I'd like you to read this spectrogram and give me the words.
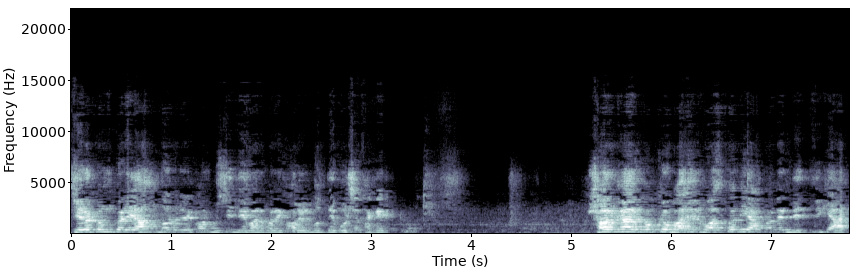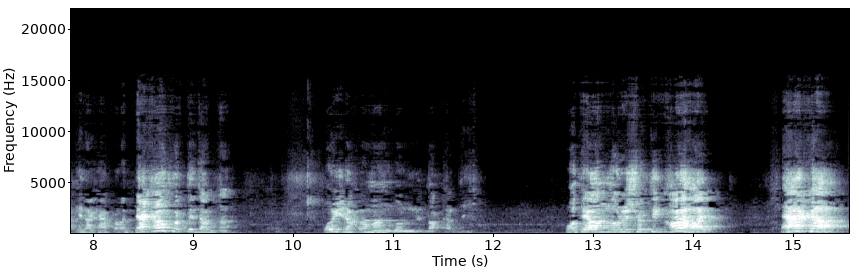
যেরকম করে আন্দোলনের কর্মসূচি দেওয়ার পরে ঘরের মধ্যে বসে থাকেন সরকার পক্ষ বালির বস্তা দিয়ে আপনাদের নেত্রীকে আটকে রাখে, আপনারা দেখাও করতে চান না। ওই রকম আন্দোলনের দরকার নেই। ওতে আন্দোলনের শক্তি ক্ষয় হয়। একা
